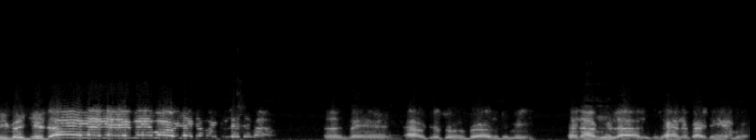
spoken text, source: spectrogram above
he was just hey, hey, hey, man, whoa, let them out, let them out. Uh, man, I was just so embarrassing to me, and I Mhm. realized it was happening back then. But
